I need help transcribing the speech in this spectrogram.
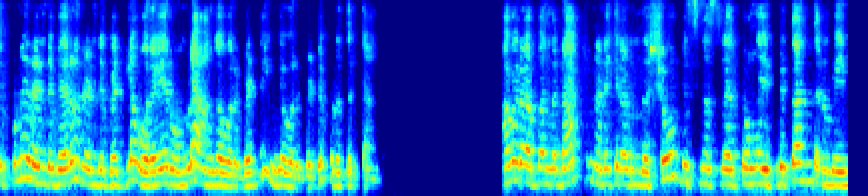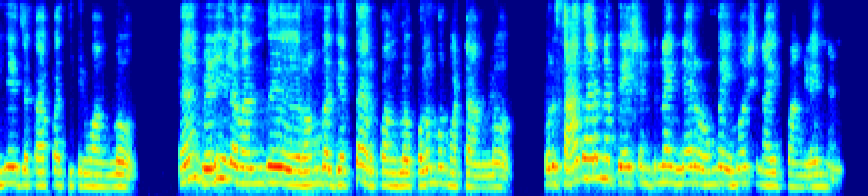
சிப்புன்னு ரெண்டு பேரும் ரெண்டு பெட்ல ஒரே ரூம்ல அங்க ஒரு பெட் இங்க ஒரு பெட் படுத்திருக்காங்க அவர் அப்ப அந்த டாக்டர் நினைக்கிறாரு இந்த ஷோ பிசினஸ்ல இருக்கவங்க இப்படித்தான் தன்னுடைய இமேஜ காப்பாத்திக்கிடுவாங்களோ? வெளியில வந்து ரொம்ப கெத்தா இருப்பாங்களோ? புலம்ப மாட்டாங்களோ? ஒரு சாதாரண பேஷண்ட்னா இந்நேரம் ரொம்ப எமோஷன் ஆயிருப்பாங்களேன்னு நினைக்கிறேன்.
